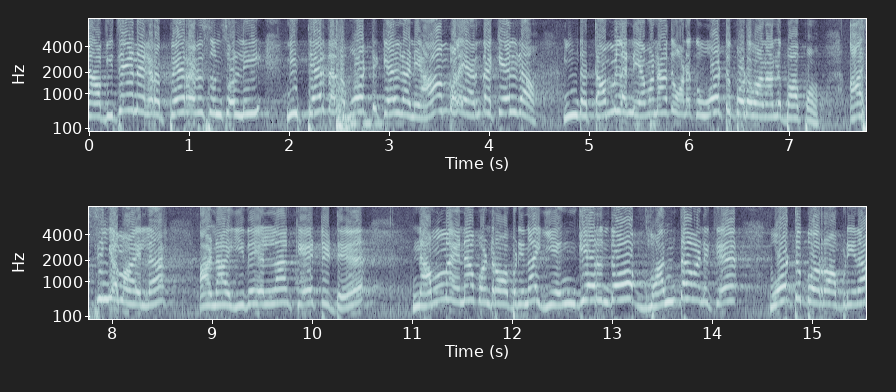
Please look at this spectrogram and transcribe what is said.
நான் விஜயநகர பேரரசுன்னு சொல்லி நீ தேர்தலில் ஓட்டு கேளுடா நீ ஆம்பளையா இருந்தா கேளுடா. இந்த தமிழன் எவனாவது உனக்கு ஓட்டு போடுவானான்னு பார்ப்போம். அசிங்கமா இல்லை? ஆனால் இதையெல்லாம் கேட்டுட்டு நம்ம என்ன பண்றோம் அப்படின்னா எங்கே இருந்தோ வந்தவனுக்கு ஓட்டு போடுறோம் அப்படின்னா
